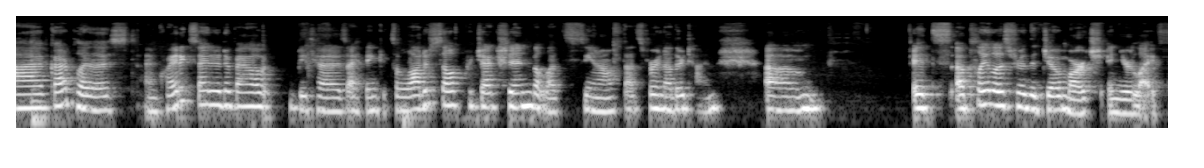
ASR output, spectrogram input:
I've got a playlist I'm quite excited about because I think it's a lot of self projection, but let's, you know, that's for another time. Um, it's a playlist for the Jo March in your life.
